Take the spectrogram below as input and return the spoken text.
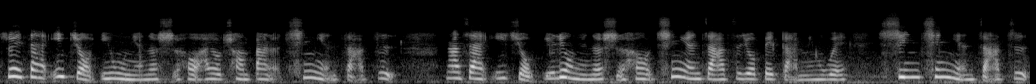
所以在一九一五年的时候，他又创办了《青年》杂志。那在一九一六年的时候，《青年》杂志又被改名为《新青年》杂志。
